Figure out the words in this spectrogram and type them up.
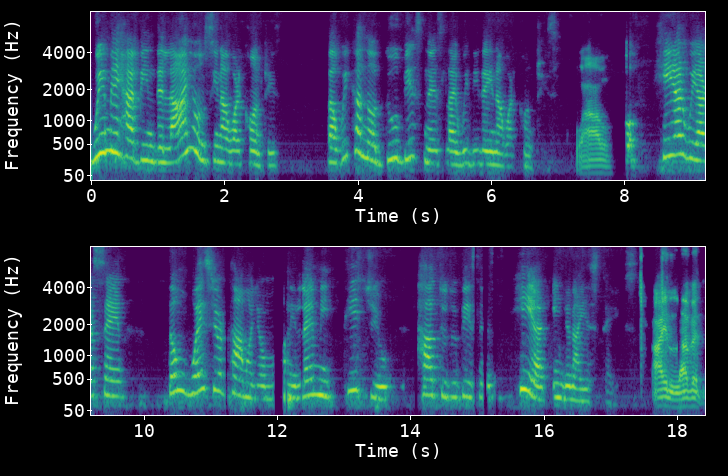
We may have been the lions in our countries, but we cannot do business like we did in our countries. Wow. So here we are saying, don't waste your time or your money. Let me teach you how to do business here in the United States. I love it.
